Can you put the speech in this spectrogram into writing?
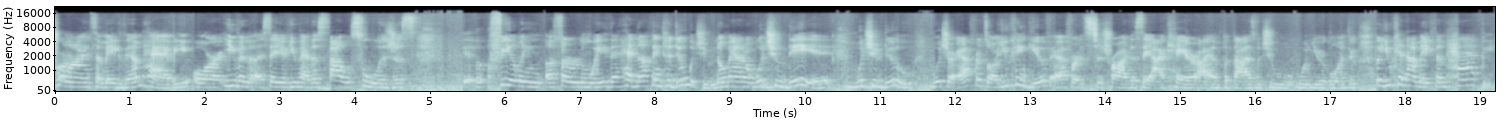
trying to make them happy or even uh, say if you had a spouse who was just uh, feeling a certain way that had nothing to do with you. No matter what you did what you do what your efforts are you can give efforts to try to say i care i empathize with you what you're going through but you cannot make them happy.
